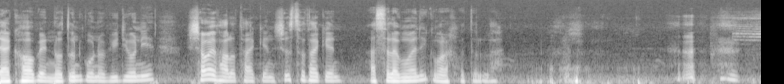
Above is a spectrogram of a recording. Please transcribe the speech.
দেখা হবে নতুন কোনো ভিডিও নিয়ে। সবাই ভালো থাকেন, সুস্থ থাকেন। আসসালামু আলাইকুম রহমতুল্লাহ। Ha ha ha.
